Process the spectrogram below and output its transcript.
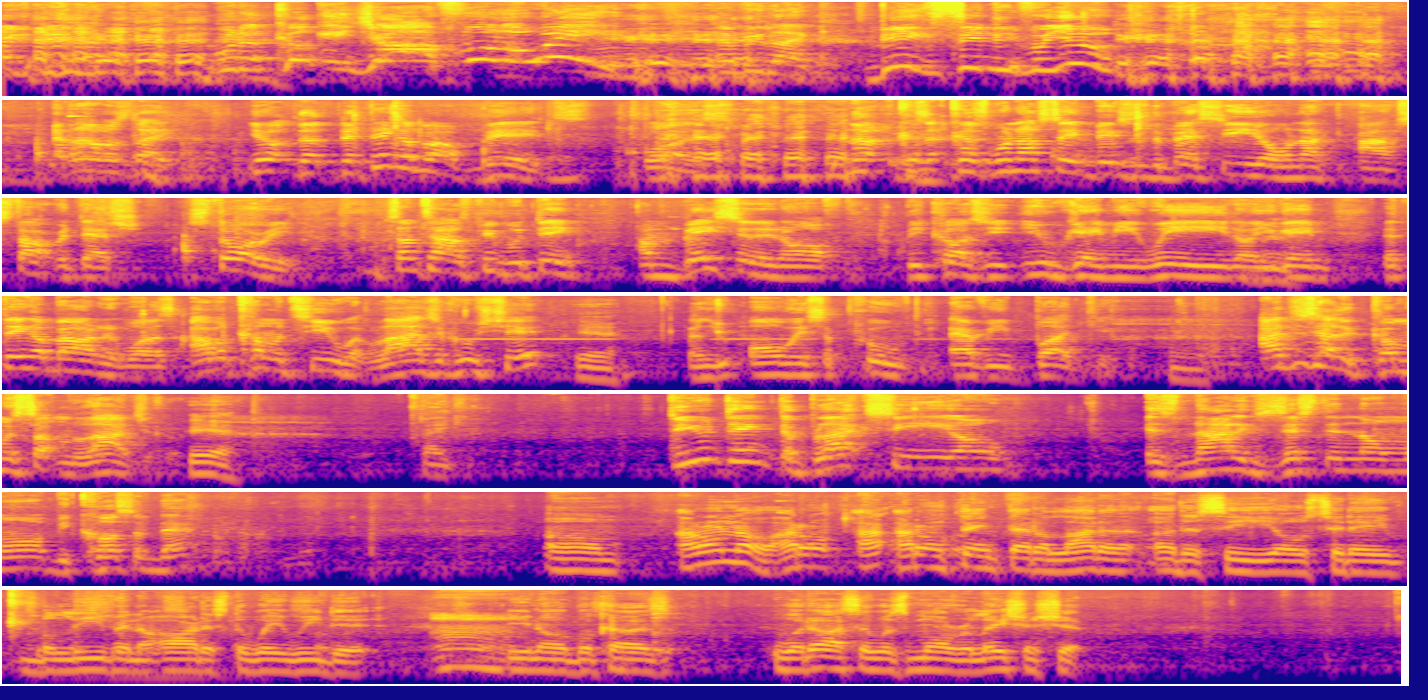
with a cookie jar full of weed. And be like, big Cindy for you. and I was like, yo, the, the thing about Biggs was, because when I say Biggs is the best CEO and I, I start with that sh- story, sometimes people think I'm basing it off because you, you gave me weed or you gave me. The thing about it was, I would come to you with logical shit Yeah. and you always approved every budget. I just had to come with something logical. Yeah. Thank you. Do you think the black CEO is not existing no more because of that? Um, I don't know. I don't. I, I don't think that a lot of other CEOs today believe in the artist the way we did. You know, because with us it was more relationship.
